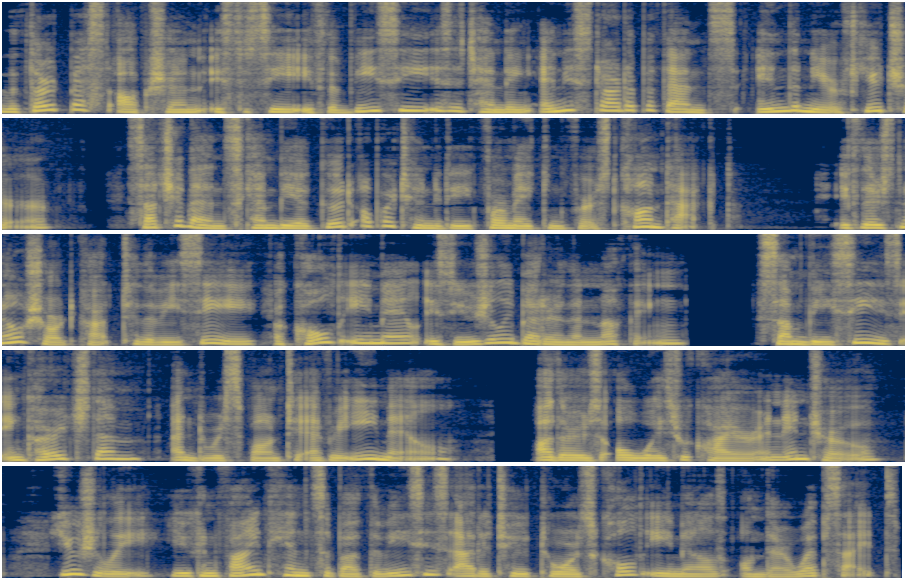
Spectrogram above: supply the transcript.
The third best option is to see if the VC is attending any startup events in the near future. Such events can be a good opportunity for making first contact. If there's no shortcut to the VC, a cold email is usually better than nothing. Some VCs encourage them and respond to every email. Others always require an intro. Usually, you can find hints about the VC's attitude towards cold emails on their website.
